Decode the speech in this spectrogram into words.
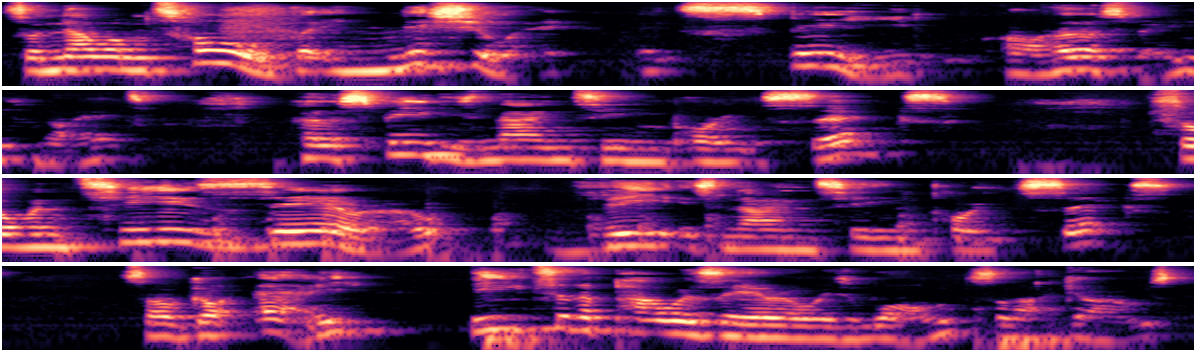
So now I'm told that initially its speed, or her speed, not it, her speed is 19.6. So when t is 0, v is 19.6. So I've got a, e to the power 0 is 1, so that goes,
